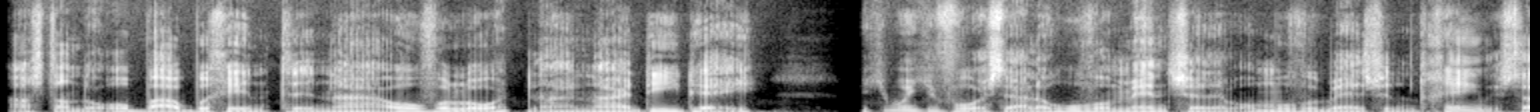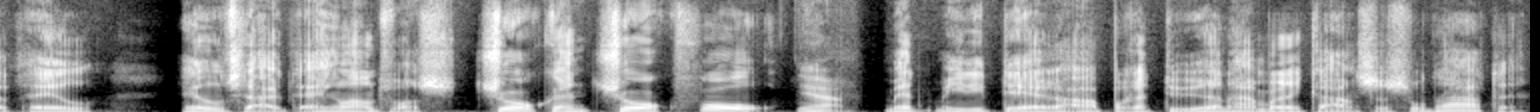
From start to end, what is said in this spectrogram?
Als dan de opbouw begint eh, naar Overlord, naar, die day. Want je moet je voorstellen hoeveel mensen, om hoeveel mensen het ging. Dus dat heel, heel Zuid-Engeland was chock en chock vol. Ja. Met militaire apparatuur en Amerikaanse soldaten.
